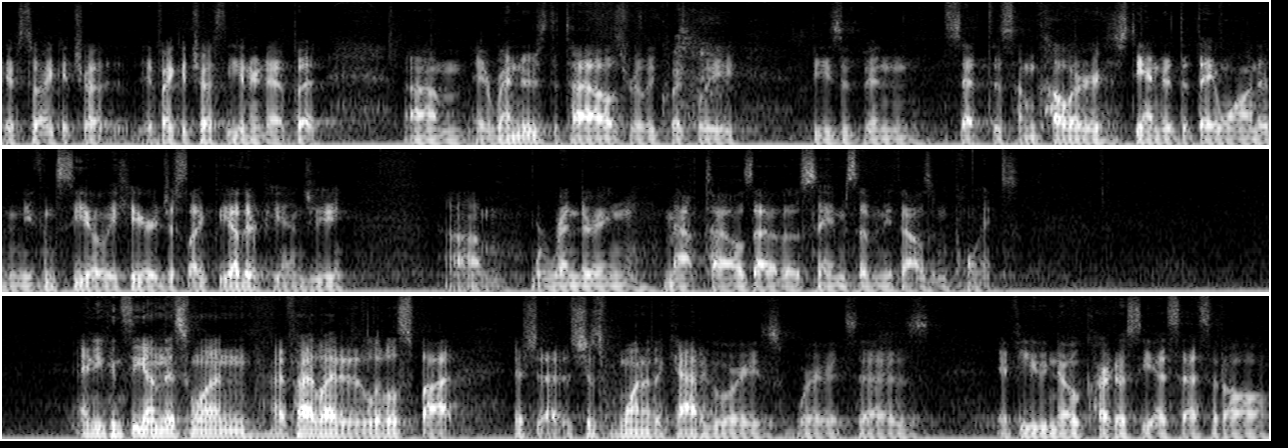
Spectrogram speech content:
if so, I could trust if I could trust the internet. But um, it renders the tiles really quickly. These have been set to some color standard that they wanted, and you can see over here, just like the other PNG, um, we're rendering map tiles out of those same 70,000 points. And you can see on this one, I've highlighted a little spot. It's, uh, it's just one of the categories where it says, if you know Carto CSS at all,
